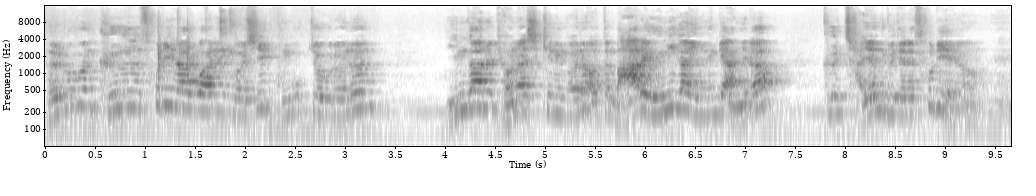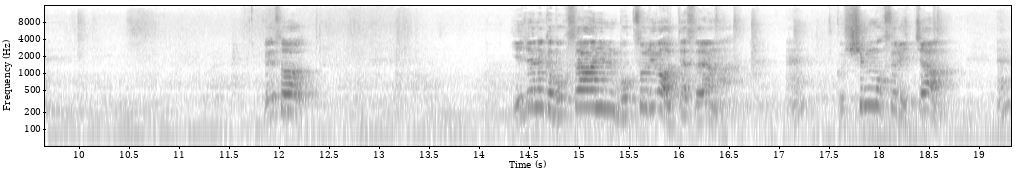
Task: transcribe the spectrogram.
결국은 그 소리라고 하는 것이 궁극적으로는 인간을 변화시키는 거는 어떤 말의 의미가 있는 게 아니라 그 자연 그대로의 소리예요. 예. 그래서 예전에 그 목사님 목소리가 어땠어요, 막? 그쉰 목소리 있죠? 예?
